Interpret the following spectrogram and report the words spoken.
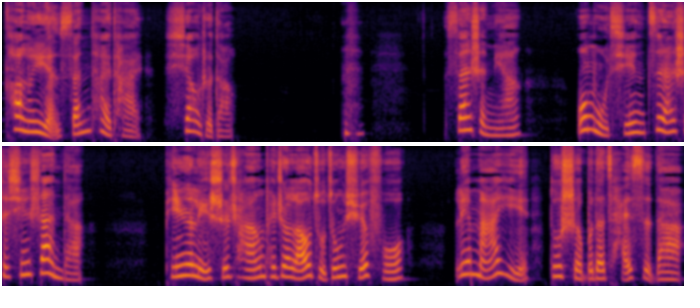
看了一眼三太太，笑着道：“ 三婶娘，我母亲自然是心善的。”平日里时常陪着老祖宗学佛，连蚂蚁都舍不得踩死的。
